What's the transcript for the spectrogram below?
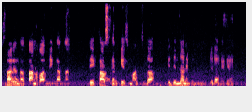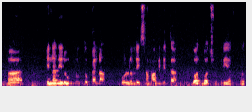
ਸਾਰਿਆਂ ਦਾ ਧੰਨਵਾਦ ਵੀ ਕਰਦਾ ਤੇ ਖਾਸ ਕਰਕੇ ਇਸ ਮੰਚ ਦਾ ਕਿ ਜਿਨ੍ਹਾਂ ਨੇ ਮੈਨੂੰ ਜਿਹੜਾ ਹੈਗਾ ਇਹਨਾਂ ਦੀ ਰੂਪ ਰੂਪ ਤੋਂ ਪਹਿਲਾਂ ਬੋਲਣ ਲਈ ਸਮਾਂ ਵੀ ਦਿੱਤਾ। ਬਹੁਤ ਬਹੁਤ ਸ਼ੁਕਰੀਆ। ਬਹੁਤ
